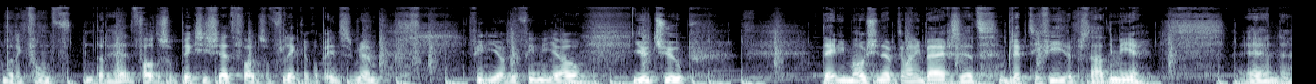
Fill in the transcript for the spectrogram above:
Wat ik van dat, hè, foto's van Pixie zet, foto's op Flickr, op Instagram, video's op Vimeo, YouTube. Dailymotion heb ik er maar niet bij gezet. Blip TV, dat bestaat niet meer. En, uh,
